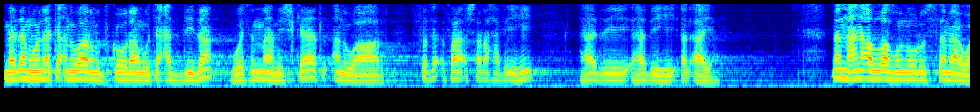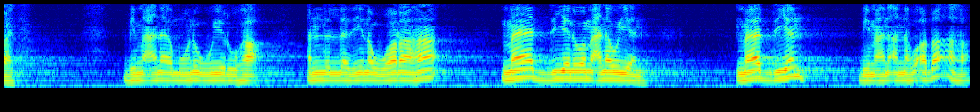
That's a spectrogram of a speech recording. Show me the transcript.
ما دام هناك أنوار مذكورة متعددة وسماه مشكاة الأنوار. فشرح فيه هذه هذه الآية. ما معنى الله نور السماوات؟ بمعنى منورها أن الذي نورها ماديا ومعنويا. ماديا بمعنى أنه أضاءها.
